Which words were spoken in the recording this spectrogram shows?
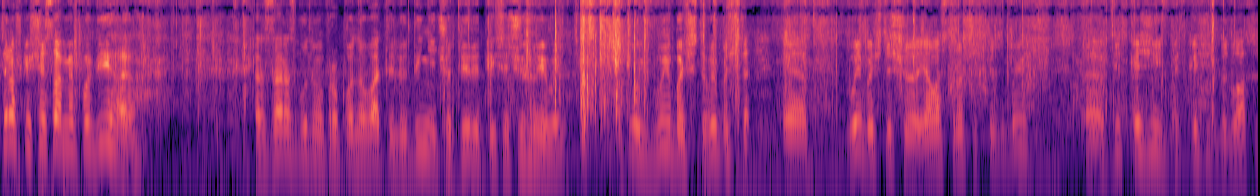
Трошки ще з вами побігаю. Зараз будемо пропонувати людині 4 тисячі гривень. Ой, вибачте, вибачте. Е, Вибачте, що я вас трошечки збив. Е, Підкажіть, підкажіть, будь ласка,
